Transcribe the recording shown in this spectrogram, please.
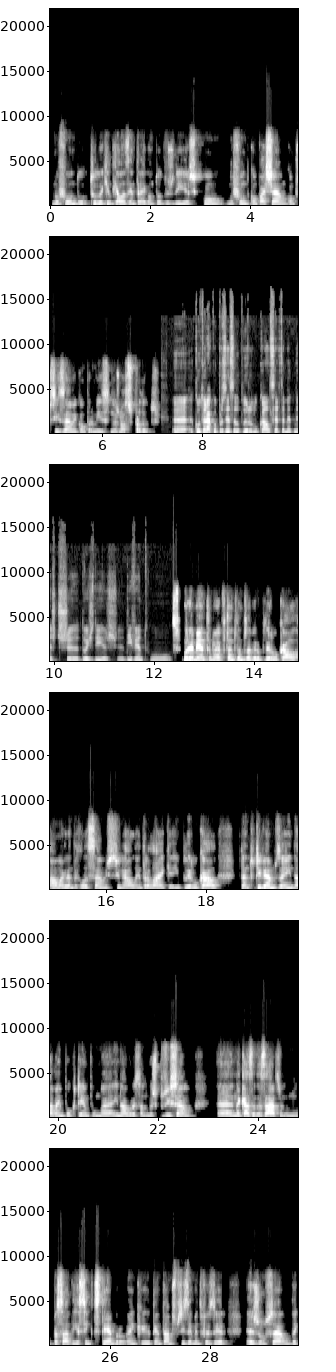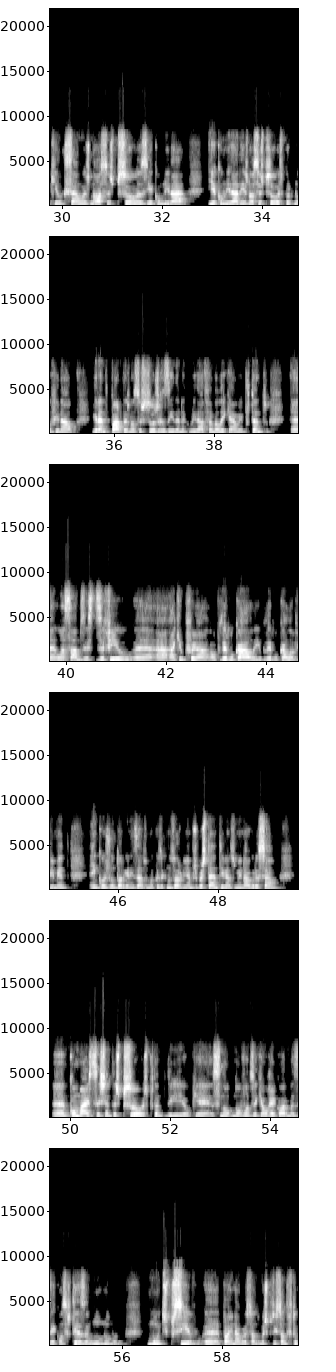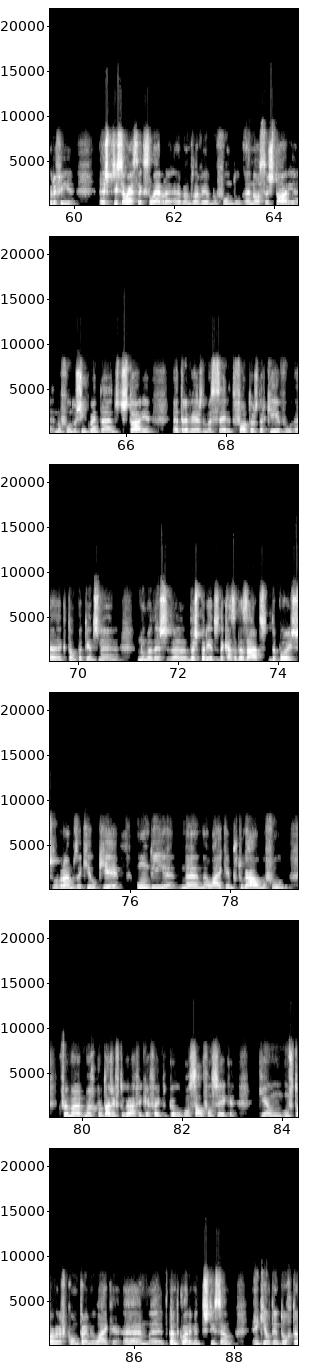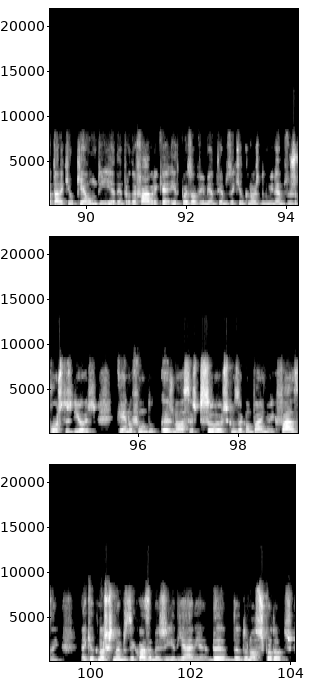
no fundo, tudo aquilo que elas entregam todos os dias com, no fundo, com paixão, com precisão e compromisso nos nossos produtos. Uh, contará com a presença do poder local, certamente, nestes uh, dois dias de evento? Ou... Seguramente, não é? Portanto, vamos lá ver o poder local. Há uma grande relação institucional entre a Laica e o poder local. Portanto, tivemos ainda há bem pouco tempo uma inauguração de uma exposição uh, na Casa das Artes, no passado dia 5 de setembro, em que tentámos precisamente fazer a junção daquilo que são as nossas pessoas e a comunidade, e a comunidade e as nossas pessoas, porque no final grande parte das nossas pessoas reside na comunidade de Famalicão e, portanto, uh, lançámos esse desafio uh, à, àquilo que foi ao poder local e o poder local, obviamente, em conjunto organizámos uma coisa que nos orgulhamos bastante, tivemos uma inauguração uh, com mais de 600 pessoas, portanto diria eu que é, se não, não vou dizer que é um recorde, mas é com certeza um número muito expressivo para a inauguração de uma exposição de fotografia. A exposição é essa que celebra, uh, vamos lá ver, no fundo, a nossa história, no fundo, os 50 anos de história, através de uma série de fotos de arquivo uh, que estão patentes na, numa das, uh, das paredes da Casa das Artes. Depois celebramos aquilo que é um dia na, na Leica em Portugal, no fundo, que foi uma, uma reportagem fotográfica feita pelo Gonçalo Fonseca, que é um, um fotógrafo com o prémio Leica, um, eh, portanto, claramente distinção, em que ele tentou retratar aquilo que é um dia dentro da fábrica e depois, obviamente, temos aquilo que nós denominamos os rostos de hoje, que é, no fundo, as nossas pessoas que nos acompanham e que fazem aquilo que nós costumamos dizer quase a magia diária dos nossos produtos.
